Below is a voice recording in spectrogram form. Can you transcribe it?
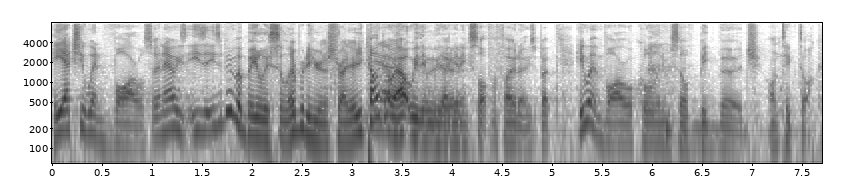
He actually went viral. So now he's, he's, he's a bit of a B-list celebrity here in Australia. You can't go out with him without Yeah. getting stopped for photos. But he went viral calling himself Big Verge on TikTok,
